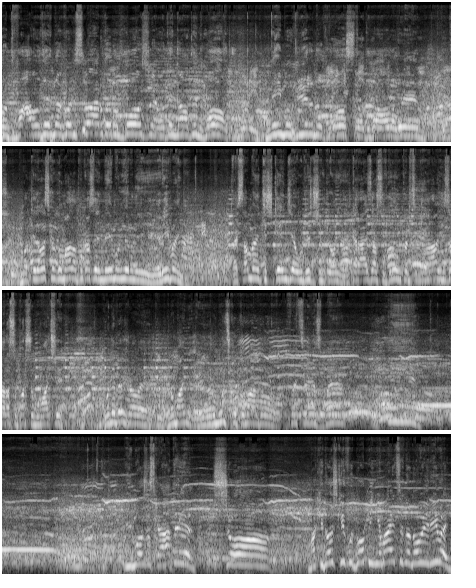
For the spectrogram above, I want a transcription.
Неймовірно, 2-1 на Гольсвардеру, боже, один на один гол. Неймовірно, просто 2-1. Македонська команда показує неймовірний рівень. Так само, як і Шкендія у Лізі Чемпіонів, яка грає зараз у другому квартирі і зараз у першому матчі. Вони виграли роман... румунську команду ПЦСБ. І... і можна сказати, що македонський футбол піднімається на новий рівень,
